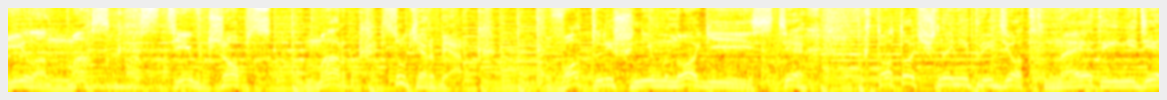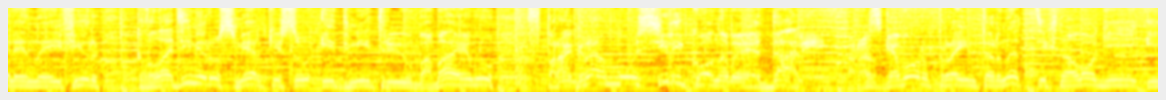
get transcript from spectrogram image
Илон Маск, Стив Джобс, Марк Цукерберг. Вот лишь немногие из тех, кто точно не придет на этой неделе на эфир к Владимиру Смеркису и Дмитрию Бабаеву в программу «Силиконовые дали». Разговор про интернет-технологии и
